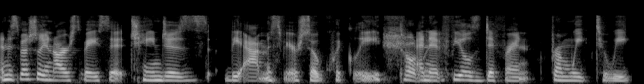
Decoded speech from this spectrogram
And especially in our space, it changes the atmosphere so quickly. Totally. And it feels different from week to week,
